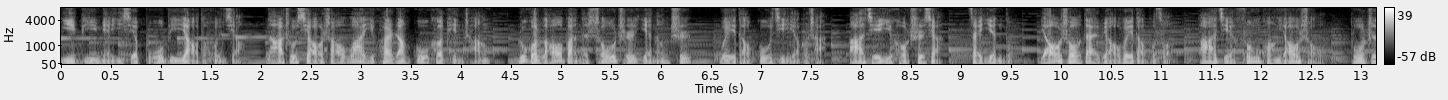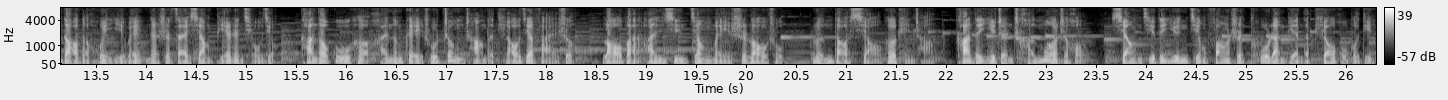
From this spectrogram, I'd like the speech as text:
以避免一些不必要的混淆。拿出小勺挖一块让顾客品尝，如果老板的手指也能吃，味道估计也不差。阿姐一口吃下，在印度摇手代表味道不错。阿姐疯狂摇手。不知道的会以为那是在向别人求救。看到顾客还能给出正常的条件反射，老板安心将美食捞出。轮到小哥品尝，看他一阵沉默之后，相机的运镜方式突然变得飘忽不定，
